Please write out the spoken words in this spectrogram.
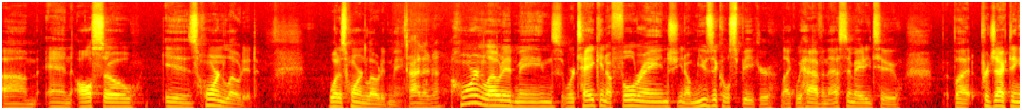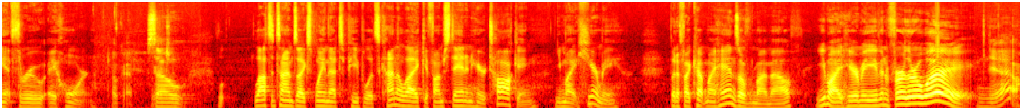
um, and also is horn loaded. What does horn loaded mean? I don't know. Horn loaded means we're taking a full range, you know, musical speaker like we have in the SM82, but projecting it through a horn. Okay. So l- lots of times I explain that to people. It's kind of like if I'm standing here talking, you might hear me, but if I cut my hands over my mouth, you might hear me even further away. Yeah.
